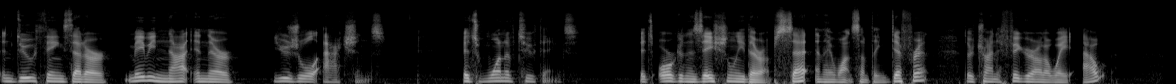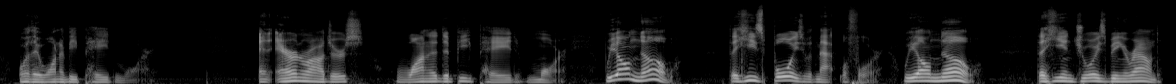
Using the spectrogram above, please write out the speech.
and do things that are maybe not in their usual actions, it's one of two things. It's organizationally they're upset and they want something different. They're trying to figure out a way out, or they want to be paid more. And Aaron Rodgers wanted to be paid more. We all know that he's boys with Matt LaFleur. We all know that he enjoys being around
